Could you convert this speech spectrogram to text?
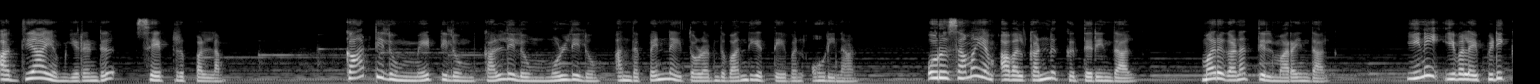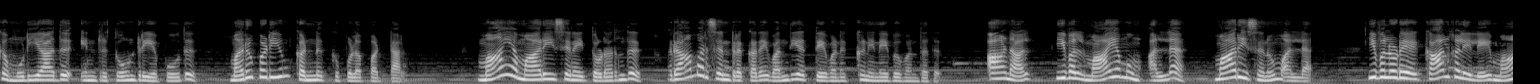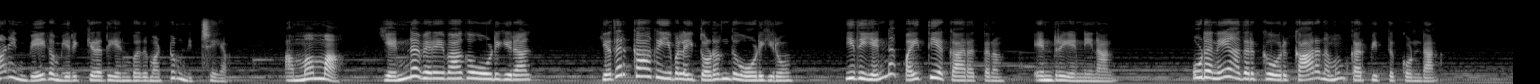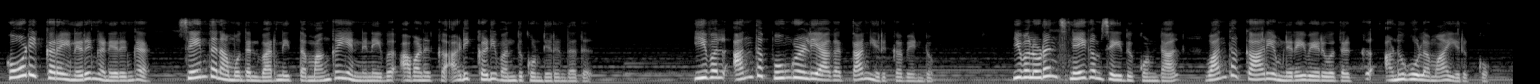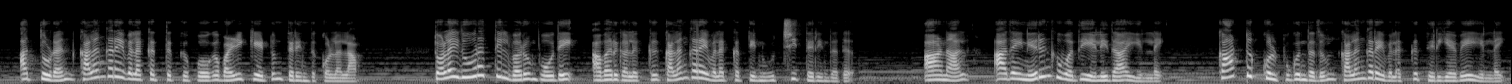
அத்தியாயம் இரண்டு சேற்றுப்பள்ளம் காட்டிலும் மேட்டிலும் கல்லிலும் முள்ளிலும் அந்த பெண்ணை தொடர்ந்து வந்தியத்தேவன் ஓடினான். ஒரு சமயம் அவள் கண்ணுக்கு தெரிந்தாள் மறுகணத்தில் மறைந்தாள். இனி இவளை பிடிக்க முடியாது என்று தோன்றிய போது மறுபடியும் கண்ணுக்கு புலப்பட்டாள். மாய மாரீசனை தொடர்ந்து ராமர் சென்ற கதை வந்தியத்தேவனுக்கு நினைவு வந்தது. ஆனால் இவள் மாயமும் அல்ல மாரீசனும் அல்ல. இவளுடைய கால்களிலே மானின் வேகம் இருக்கிறது என்பது மட்டும் நிச்சயம். அம்மம்மா என்ன விரைவாக ஓடுகிறாள்? எதற்காக இவளை தொடர்ந்து ஓடுகிறோம்? இது என்ன பைத்தியக்காரத்தனம்? என்று எண்ணினான். உடனே அதற்கு ஒரு காரணமும் கற்பித்துக் கொண்டான். கோடிக்கரை நெருங்க நெருங்க சேந்தன் அமுதன் வர்ணித்த மங்கையின் நினைவு அவனுக்கு அடிக்கடி வந்து கொண்டிருந்தது. இவள் அந்த பூங்குழலியாகத்தான் இருக்க வேண்டும். இவளுடன் சிநேகம் செய்து கொண்டால் வந்த காரியம் நிறைவேறுவதற்கு அனுகூலமாயிருக்கும். அத்துடன் கலங்கரை விளக்கத்துக்கு போக வழி கேட்டும் தெரிந்து கொள்ளலாம். தொலைதூரத்தில் வரும்போதே அவர்களுக்கு கலங்கரை விளக்கத்தின் உச்சி தெரிந்தது. ஆனால் அதை நெருங்குவது எளிதாய் இல்லை காட்டுக்குள் புகுந்ததும் கலங்கரை விளக்கு தெரியவே இல்லை.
